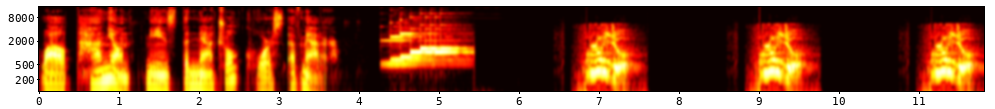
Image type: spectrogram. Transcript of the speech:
while 당연 means the natural course of matter. 물론이죠. 물론이죠. 물론이죠.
